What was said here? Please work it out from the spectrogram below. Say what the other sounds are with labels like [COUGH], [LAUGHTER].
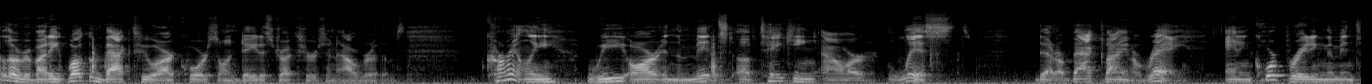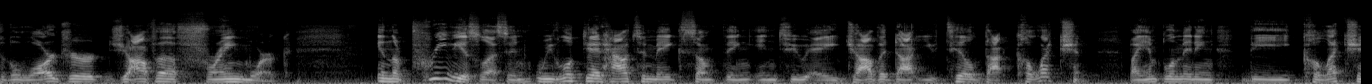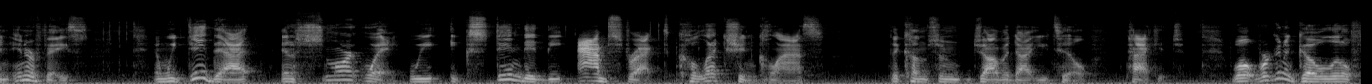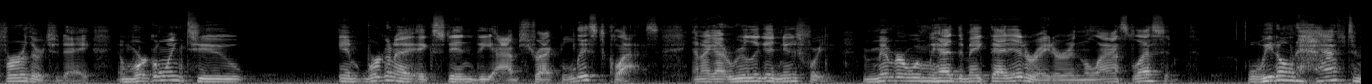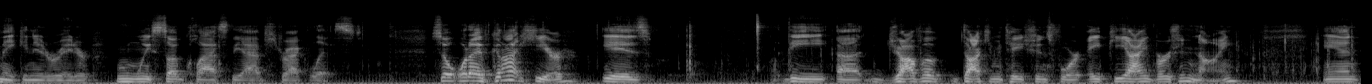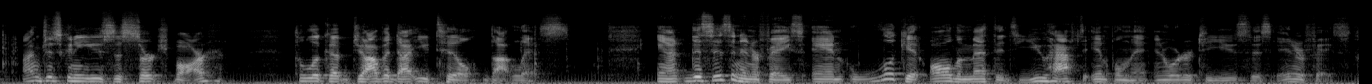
Hello everybody, welcome back to our course on data structures and algorithms. Currently, we are in the midst of taking our lists that are backed by an array and incorporating them into the larger Java framework. In the previous lesson, we looked at how to make something into a java.util.collection by implementing the collection interface. And we did that in a smart way. We extended the abstract collection class that comes from java.util package. Well, we're going to go a little further today, and we're going to and we're going to extend the abstract list class. And I got really good news for you. Remember when we had to make that iterator in the last lesson? Well, we don't have to make an iterator when we subclass the abstract list. So what I've got here is the uh, Java documentations for API version 9. And I'm just going to use the search bar to look up java.util.lists. And this is an interface, and look at all the methods you have to implement in order to use this interface.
